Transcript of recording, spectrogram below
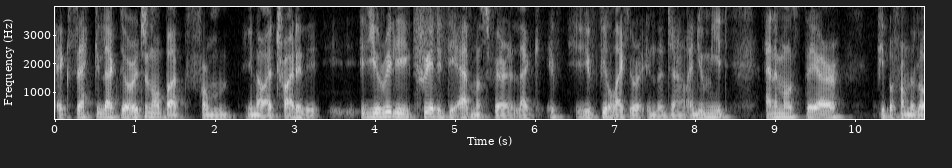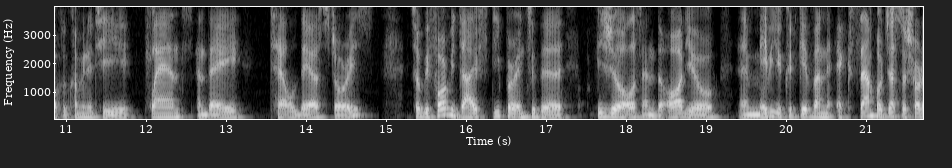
exactly like the original, but from you know I tried it. You really created the atmosphere, like if you feel like you're in the jungle, and you meet animals there people from the local community, plants, and they tell their stories. So before we dive deeper into the visuals and the audio, um, maybe you could give an example, just a short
